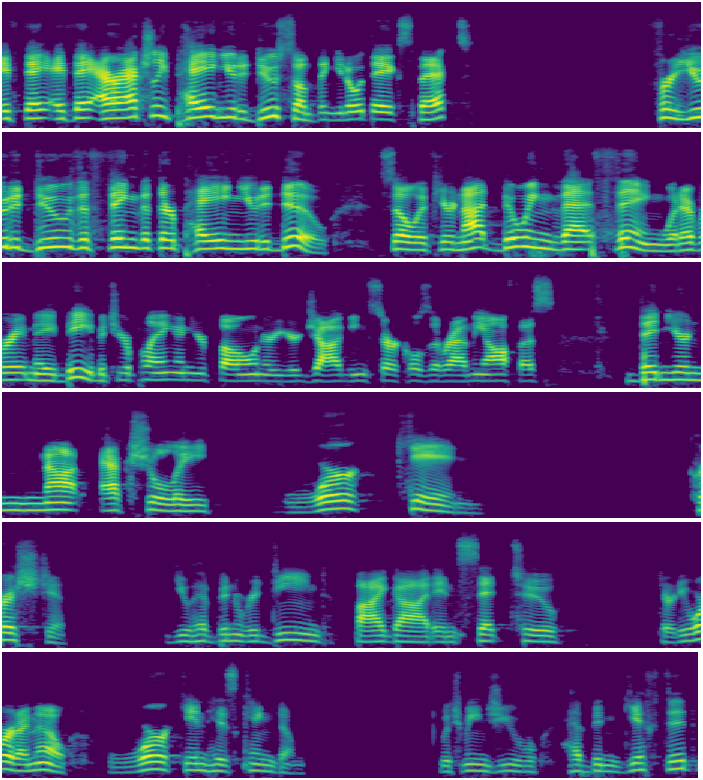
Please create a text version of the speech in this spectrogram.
if they if they are actually paying you to do something, you know what they expect? For you to do the thing that they're paying you to do. So if you're not doing that thing, whatever it may be, but you're playing on your phone or you're jogging circles around the office, then you're not actually working. Christian, you have been redeemed by God and set to, dirty word, I know, work in his kingdom, which means you have been gifted,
